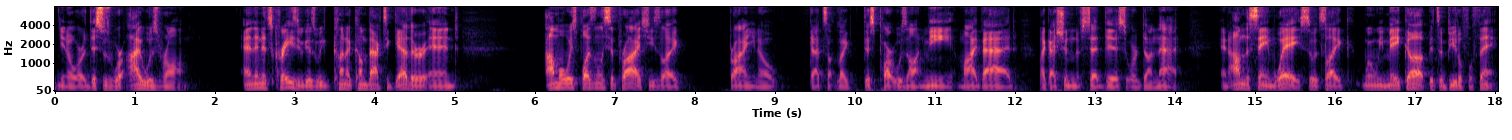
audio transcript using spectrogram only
you know, or this is where I was wrong. And then it's crazy because we kind of come back together, and I'm always pleasantly surprised. She's like, Brian, you know, that's like this part was on me, my bad. Like I shouldn't have said this or done that. And I'm the same way. So it's like when we make up, it's a beautiful thing.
